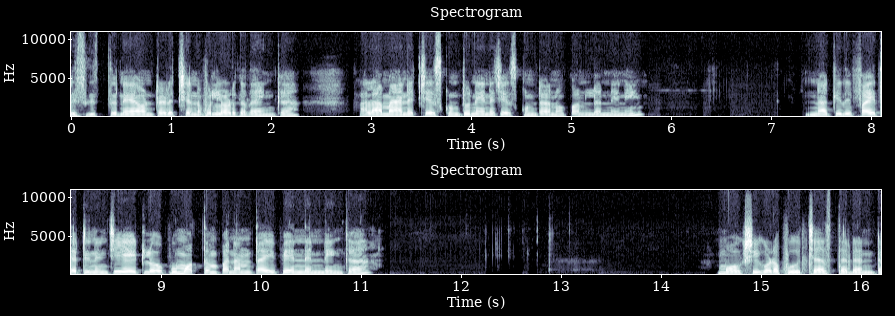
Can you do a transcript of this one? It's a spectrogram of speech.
విసిగిస్తూనే ఉంటాడు చిన్నపిల్లోడు కదా ఇంకా. అలా మేనేజ్ చేసుకుంటూ నేనే చేసుకుంటాను పనులన్నీని. నాకు ఇది ఫైవ్ థర్టీ నుంచి ఎయిట్ లోపు మొత్తం పని అంతా అయిపోయిందండి ఇంకా. మోక్షి కూడా పూజ చేస్తాడంట.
